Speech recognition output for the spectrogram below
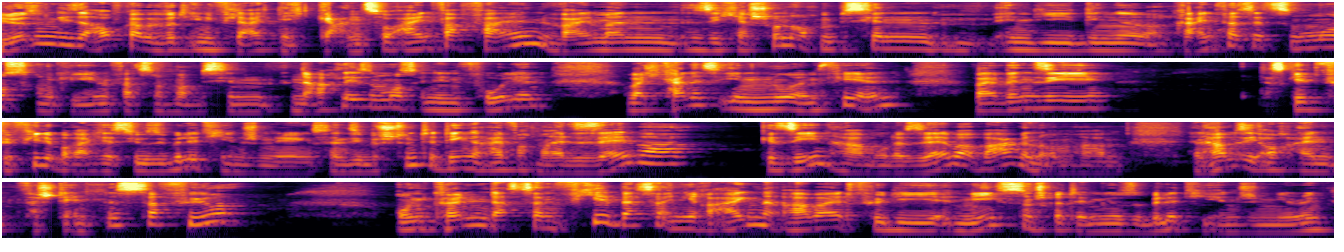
Die Lösung dieser Aufgabe wird Ihnen vielleicht nicht ganz so einfach fallen, weil man sich ja schon auch ein bisschen in die Dinge reinversetzen muss und gegebenenfalls noch mal ein bisschen nachlesen muss in den Folien. Aber ich kann es Ihnen nur empfehlen, weil wenn Sie, das gilt für viele Bereiche des Usability Engineerings, wenn Sie bestimmte Dinge einfach mal selber gesehen haben oder selber wahrgenommen haben, dann haben Sie auch ein Verständnis dafür und können das dann viel besser in ihre eigene Arbeit für die nächsten Schritte im Usability Engineering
